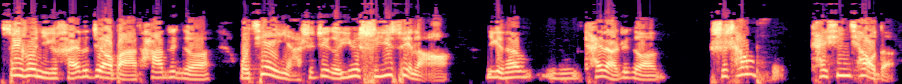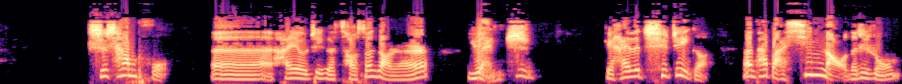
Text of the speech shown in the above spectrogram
所以说你孩子就要把他这个，我建议啊是这个，因为十一岁了啊，你给他嗯开点这个石菖蒲开心窍的石菖蒲，呃还有这个草酸枣仁儿远志，给孩子吃这个，让他把心脑的这种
